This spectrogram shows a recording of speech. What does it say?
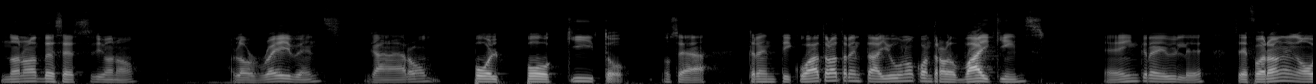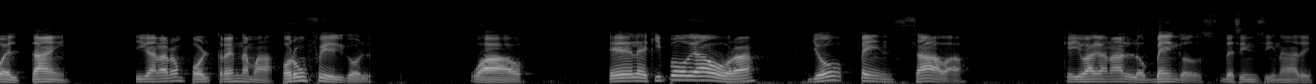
no nos decepcionó. Los Ravens ganaron por poquito. O sea, 34 a 31 contra los Vikings. Es increíble. Se fueron en overtime. Y ganaron por 3 nada más. Por un field goal. Wow. El equipo de ahora. Yo pensaba que iba a ganar los Bengals de Cincinnati.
